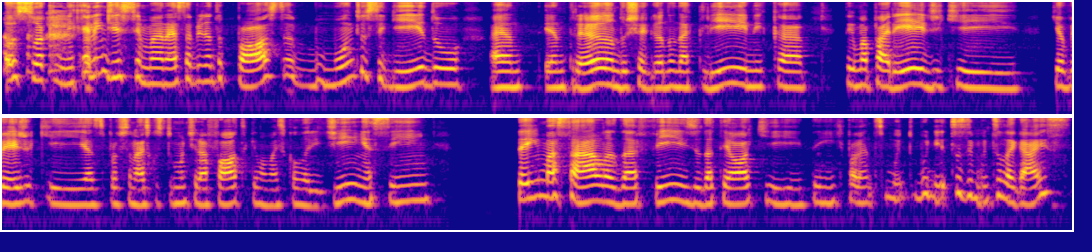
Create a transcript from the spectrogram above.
a sua clínica é lindíssima, né? Sabrina, tu posta muito seguido, entrando, chegando na clínica. Tem uma parede que, que eu vejo que as profissionais costumam tirar foto, que é uma mais coloridinha, assim. Tem uma sala da Físio, da TO, que tem equipamentos muito bonitos e muito legais.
